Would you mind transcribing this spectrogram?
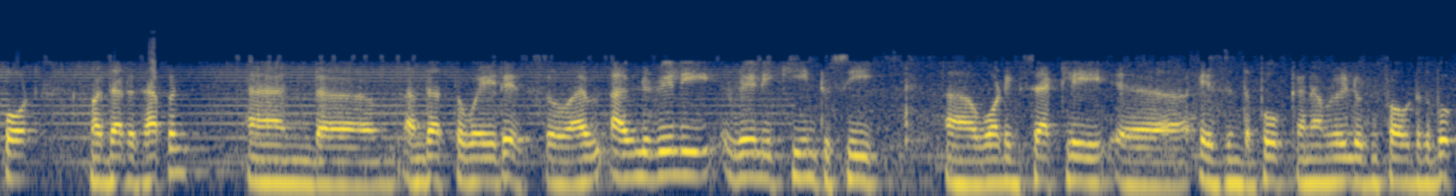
sport, but that has happened, and uh, and that's the way it is. So I will be really really keen to see uh, what exactly uh, is in the book, and I'm really looking forward to the book.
